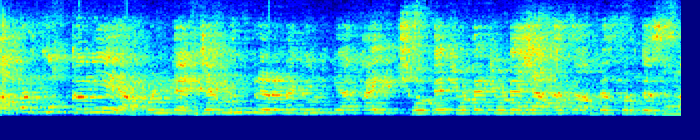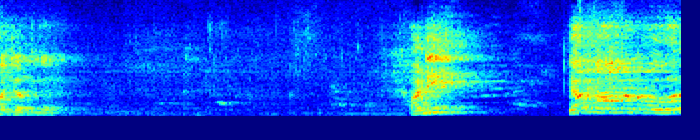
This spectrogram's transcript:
आपण खूप कमी आहे. आपण त्यांच्याकडून प्रेरणा घेऊन या काही छोट्या छोट्या छोट्या शाखांचा अभ्यास करतोय समाजातल्या. आणि त्या महामानवावर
